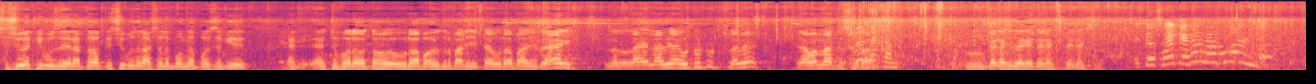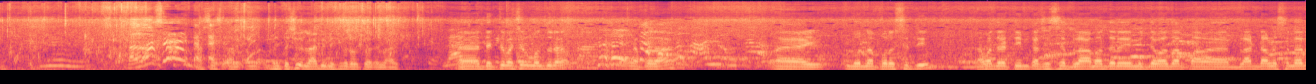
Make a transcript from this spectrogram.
শিশুরা কি বুঝে? এরা তো কিছু বুঝে না। আসলে বন্যা কি? একটু পরে তো ওরা ওদের বাড়ি এটা ওরা বাড়ি এই লা- লাভিয়া উঠ উঠ উঠ লাভিয়া। আমার সুরা। দেখাচ্ছি দেখাচ্ছি দেখাচ্ছি দেখাচ্ছি না আস্তে আস্তে আল- আল- বেশি লাভি বেশি করে লাভ। দেখতে পাচ্ছেন বন্ধুরা আপনারা। এই বন্যা পরিস্থিতি। আমাদের টিম কাছে এসে ব্লা- আমাদের মির্জাবাজার ব্লাড ডোনেশনের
